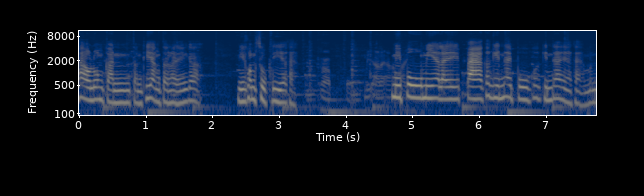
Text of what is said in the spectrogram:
ข้าวร่วมกันตอนเที่ยงตอนอะไรนี้ก็ มีความสุขดีอะค่ะ ครับผมมีอะไรอร่อยมีปูมีอะไรปลาก็กินได้ปูก็กินได้อะค่ะ มัน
